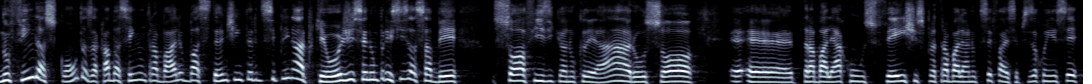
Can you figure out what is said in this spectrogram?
No fim das contas, acaba sendo um trabalho bastante interdisciplinar, porque hoje você não precisa saber só física nuclear ou só é, é, trabalhar com os feixes para trabalhar no que você faz. Você precisa conhecer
